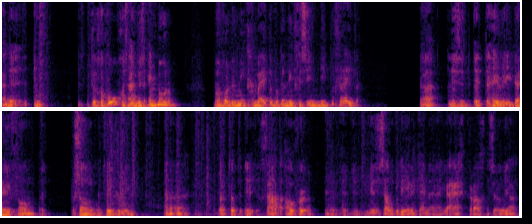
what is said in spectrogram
En de, de gevolgen zijn dus enorm. Maar worden niet gemeten, worden niet gezien, niet begrepen. Ja, dus het, het hele idee van eh, persoonlijke ontwikkeling, eh, dat, dat eh, gaat over je- jezelf leren kennen en je eigen kracht en zo. Ja,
